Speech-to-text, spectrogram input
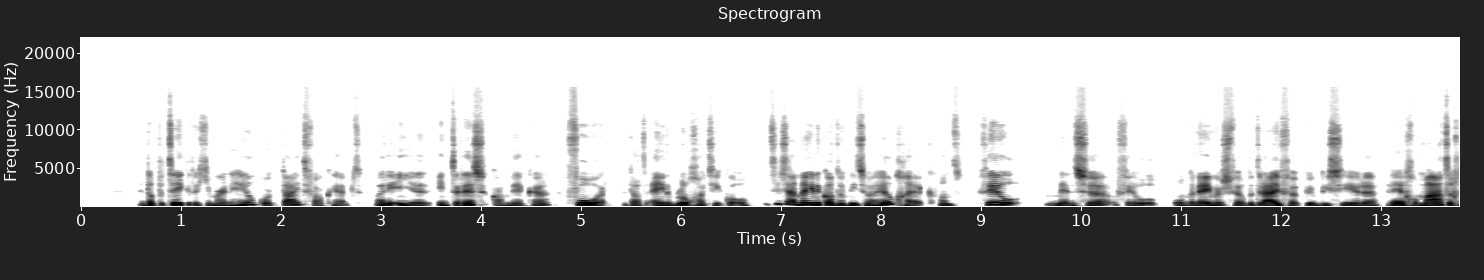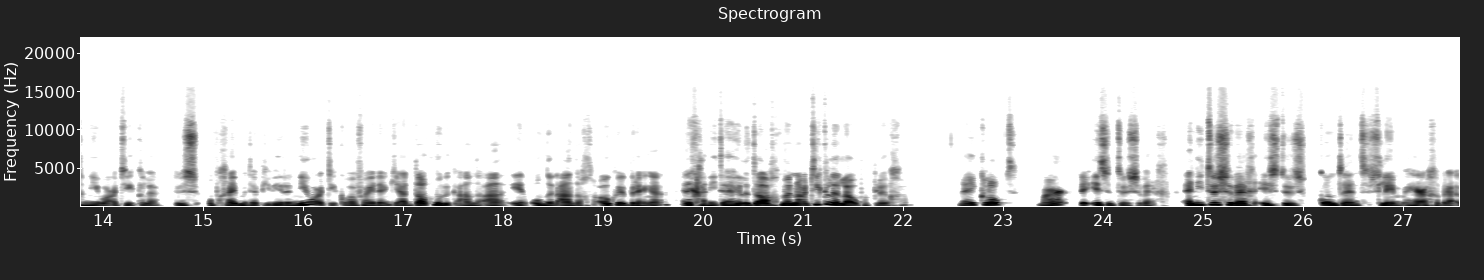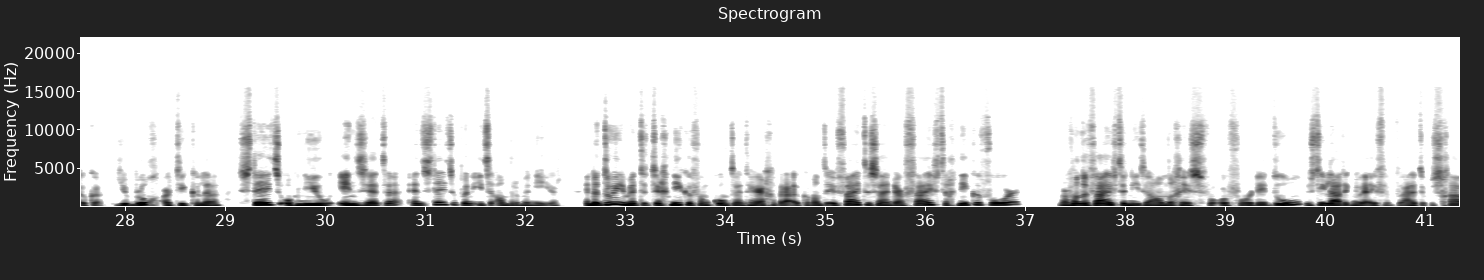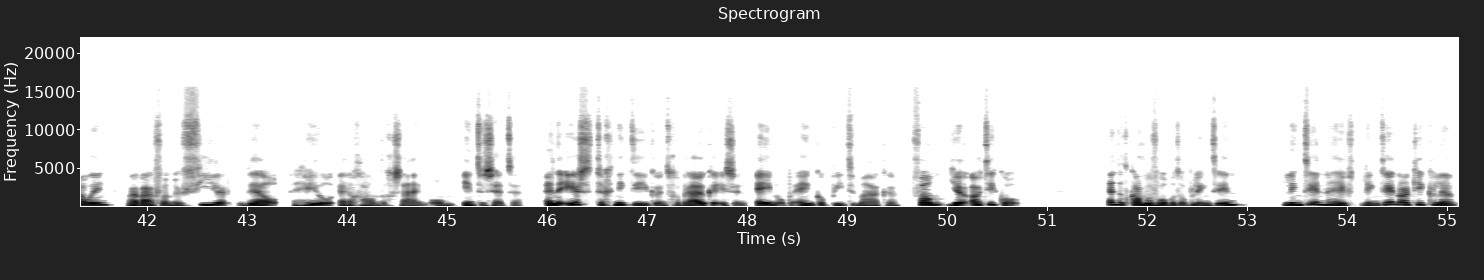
En dat betekent dat je maar een heel kort tijdvak hebt waarin je interesse kan wekken voor dat ene blogartikel. Het is aan de ene kant ook niet zo heel gek, want veel mensen, veel ondernemers, veel bedrijven publiceren regelmatig nieuwe artikelen. Dus op een gegeven moment heb je weer een nieuw artikel waarvan je denkt, ja, dat moet ik aan de, onder de aandacht ook weer brengen. En ik ga niet de hele dag mijn artikelen lopen pluggen. Nee, klopt. Maar er is een tussenweg. En die tussenweg is dus content slim hergebruiken. Je blogartikelen steeds opnieuw inzetten en steeds op een iets andere manier. En dat doe je met de technieken van content hergebruiken. Want in feite zijn daar vijf technieken voor. Waarvan de vijfde niet handig is voor, voor dit doel. Dus die laat ik nu even uit de beschouwing. Maar waarvan er vier wel heel erg handig zijn om in te zetten. En de eerste techniek die je kunt gebruiken is een één op één kopie te maken van je artikel. En dat kan bijvoorbeeld op LinkedIn. LinkedIn heeft LinkedIn-artikelen.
